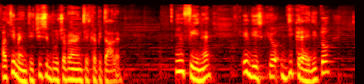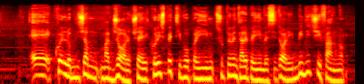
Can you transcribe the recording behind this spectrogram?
altrimenti ci si brucia veramente il capitale. Infine, il rischio di credito è quello diciamo maggiore, cioè il corrispettivo per gli, supplementare per gli investitori. I BDC fanno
